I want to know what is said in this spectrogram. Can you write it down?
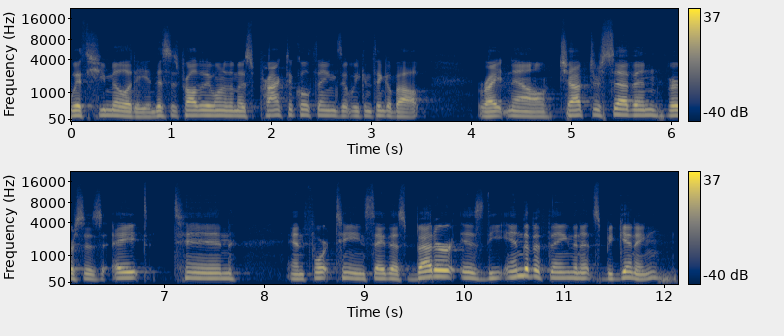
with humility. And this is probably one of the most practical things that we can think about right now. Chapter 7, verses 8, 10, and 14 say this Better is the end of a thing than its beginning,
